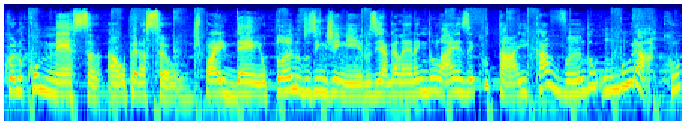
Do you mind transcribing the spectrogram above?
quando começa a operação. Tipo, a ideia, o plano dos engenheiros e a galera indo lá executar e cavando um buraco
